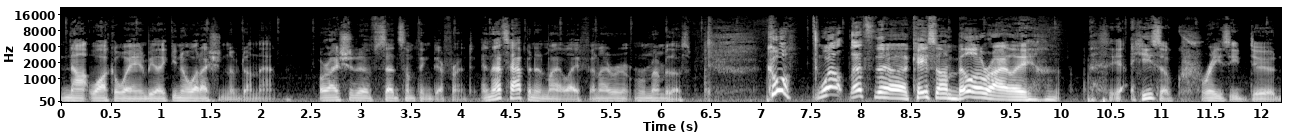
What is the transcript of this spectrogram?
not walk away and be like, you know what, I shouldn't have done that, or I should have said something different. And that's happened in my life, and I re- remember those. Cool. Well, that's the case on Bill O'Reilly. Yeah, he's a crazy dude,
